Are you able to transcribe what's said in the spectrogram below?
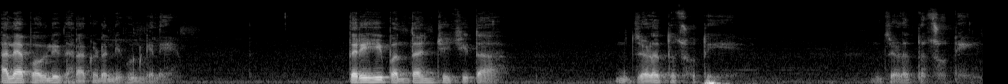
आल्यापावली घराकडं निघून गेले. तरीही पंतांची चिता जळतच होती. जळतच होती.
